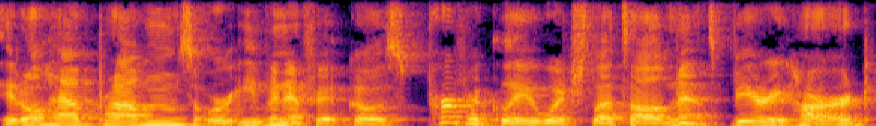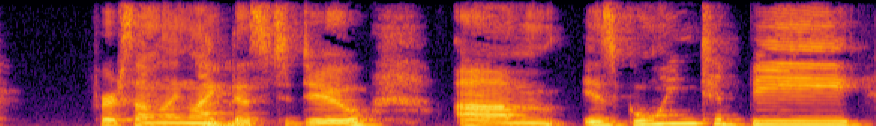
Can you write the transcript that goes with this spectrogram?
it'll have problems or even if it goes perfectly, which let's all admit it's very hard for something like Mhm. this to do, um, is going to be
